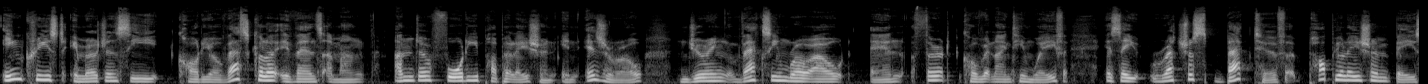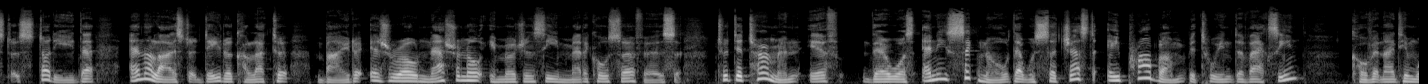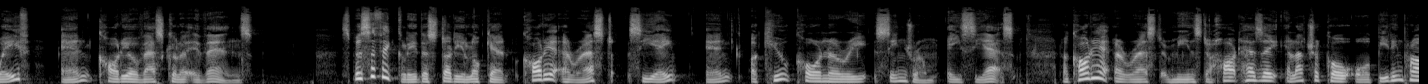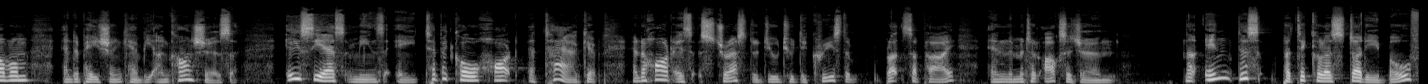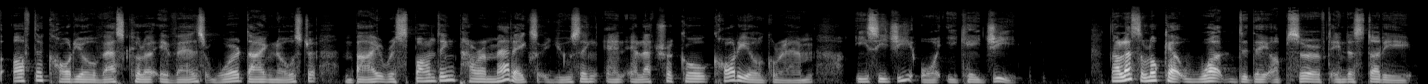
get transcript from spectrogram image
Increased Emergency Cardiovascular Events Among Under 40 Population in Israel During Vaccine Rollout and third COVID 19 wave is a retrospective population based study that analyzed data collected by the Israel National Emergency Medical Service to determine if there was any signal that would suggest a problem between the vaccine, COVID 19 wave, and cardiovascular events. Specifically, the study looked at cardiac arrest, CA, and acute coronary syndrome ACS. Now, cardiac arrest means the heart has an electrical or beating problem and the patient can be unconscious. ACS means a typical heart attack and the heart is stressed due to decreased blood supply and limited oxygen. Now, in this particular study, both of the cardiovascular events were diagnosed by responding paramedics using an electrical cardiogram, ECG or EKG. Now let's look at what did they observed in the study.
